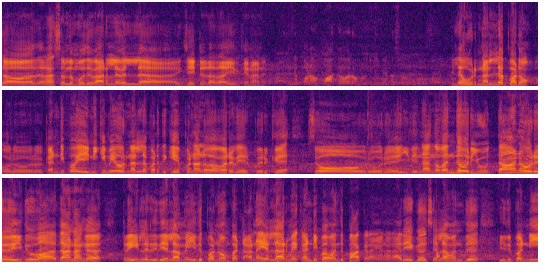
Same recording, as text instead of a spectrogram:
ஸோ அதெல்லாம் சொல்லும் போது வேறு லெவலில் எக்ஸைட்டடாக தான் இருக்கேன் நான். இந்த படம் பார்க்க வரவங்களுக்கு நீங்க என்ன சொல்லுங்க இல்லை ஒரு நல்ல படம். ஒரு ஒரு கண்டிப்பாக என்றைக்குமே ஒரு நல்ல படத்துக்கு எப்போனாலும் வரவேற்பு இருக்குது ஸோ ஒரு ஒரு இது நாங்கள் வந்து ஒரு யூத்தான ஒரு இதுவாக தான் நாங்கள் ட்ரெய்லர் இது எல்லாமே இது பண்ணோம். பட் ஆனால் எல்லாருமே கண்டிப்பாக வந்து பார்க்கலாம். ஏன்னா நிறைய கேர்ள்ஸ் எல்லாம் வந்து இது பண்ணி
